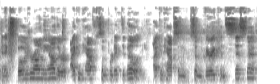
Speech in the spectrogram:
and exposure on the other, I can have some predictability. I can have some some very consistent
